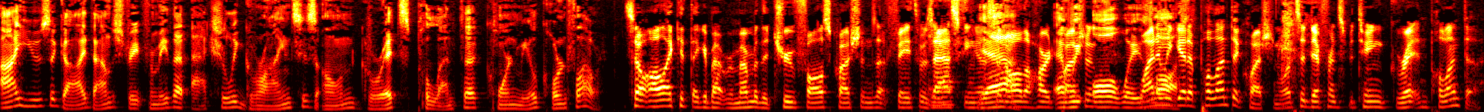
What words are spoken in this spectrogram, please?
I use a guy down the street from me that actually grinds his own grits, polenta, cornmeal, corn flour. So all I could think about, remember the true false questions that Faith was Yes. asking us and all the hard And we questions? always Why didn't we get a polenta question? What's the difference between grit and polenta?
